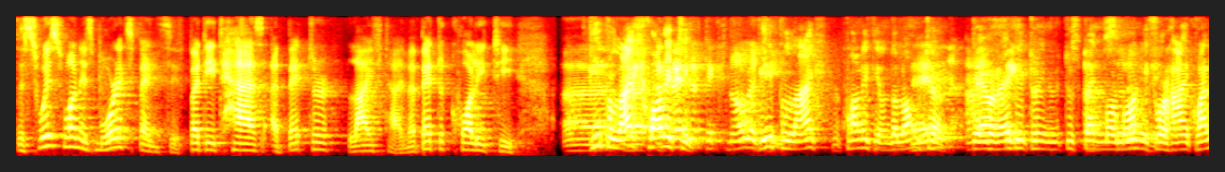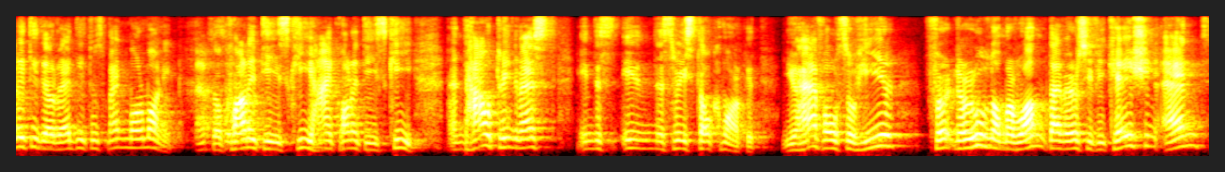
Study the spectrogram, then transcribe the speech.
the Swiss one is more expensive, but it has a better lifetime, a better quality. uh, People like quality. better technology. People like quality on the long Then term. I They are ready to, to spend more money for high quality. They are ready to spend more money. So quality is key. High quality is key. And how to invest in the in the Swiss stock market? You have also here for the rule number one: diversification and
